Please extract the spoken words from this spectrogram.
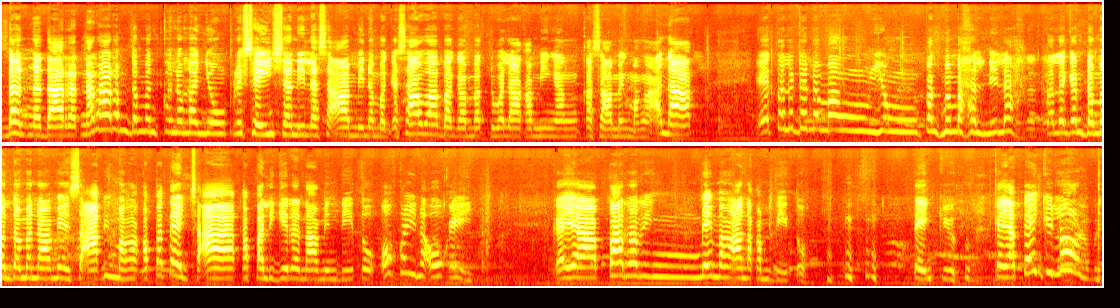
da, nadarat, nararamdaman ko naman yung presensya nila sa amin na mag-asawa, bagamat wala kaming ang kasamang mga anak. Eh talaga namang yung pagmamahal nila, talagang daman-daman namin sa aking mga kapatid, sa kapaligiran namin dito, okay na okay. Kaya para rin may mga anak kami dito. thank you. Kaya thank you Lord.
